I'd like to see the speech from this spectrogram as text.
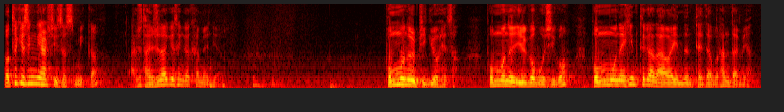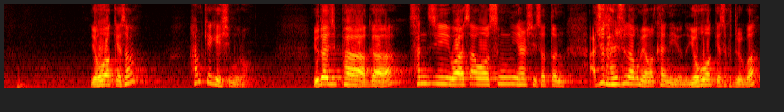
어떻게 승리할 수 있었습니까? 아주 단순하게 생각하면요. 본문을 비교해서 본문을 읽어 보시고 본문에 힌트가 나와 있는 대답을 한다면 여호와께서 함께 계심으로 유다 지파가 산지와 싸워 승리할 수 있었던 아주 단순하고 명확한 이유는 여호와께서 그들과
